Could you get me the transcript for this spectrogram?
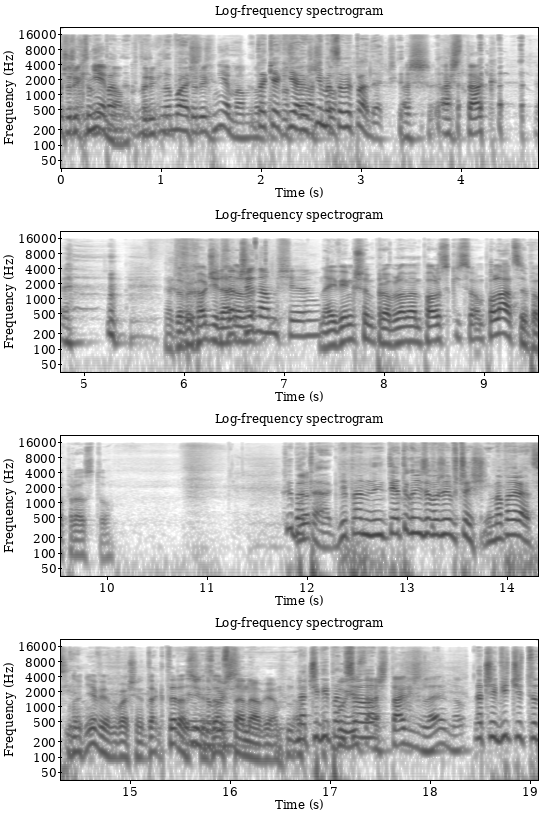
których nie mam, których, no, no właśnie. których nie mam. No, No tak jak ja, już nie ma co wypadać. Aż, aż tak No to wychodzi na to, że zaczynam się... największym problemem Polski są Polacy po prostu. Chyba No- tak. Wie pan, ja tego nie zauważyłem wcześniej, ma pan rację. No nie wiem właśnie, tak teraz się no zastanawiam. No. Znaczy, wie Bo pan jest co? aż tak źle, no. Znaczy, wiecie, to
